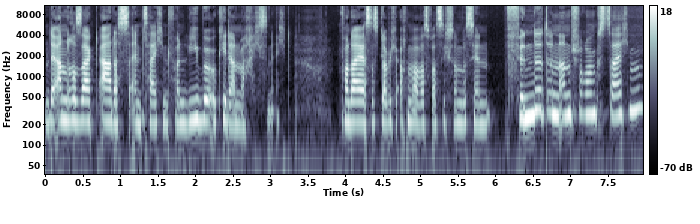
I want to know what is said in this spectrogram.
und der andere sagt, ah, das ist ein Zeichen von Liebe, okay, dann mache ich es nicht. Von daher ist das, glaube ich, auch immer was, was sich so ein bisschen findet, in Anführungszeichen.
